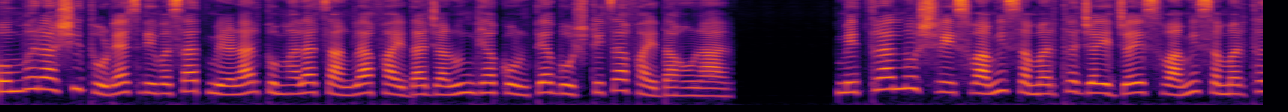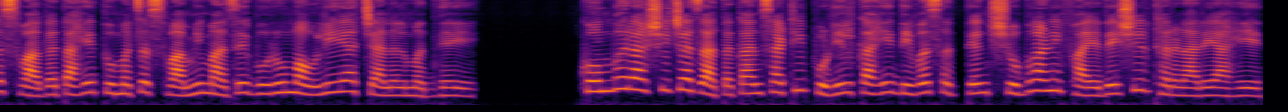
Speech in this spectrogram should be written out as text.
कुंभ राशी थोड्याच दिवसात मिळणार तुम्हाला चांगला फायदा जाणून घ्या कोणत्या गोष्टीचा फायदा होणार. मित्रांनो श्री स्वामी समर्थ जय जय स्वामी समर्थ स्वागत आहे तुमचं स्वामी माझे गुरु माऊली या चॅनलमध्ये. कुंभ राशीच्या जातकांसाठी पुढील काही दिवस अत्यंत शुभ आणि फायदेशीर ठरणारे आहेत.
